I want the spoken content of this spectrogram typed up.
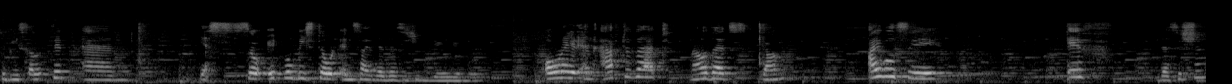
to be selected and yes so it will be stored inside the decision variable. Alright and after that now that's done I will say if decision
